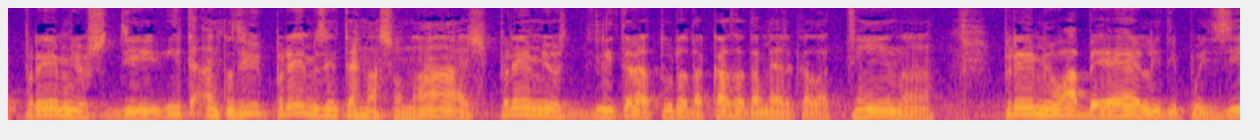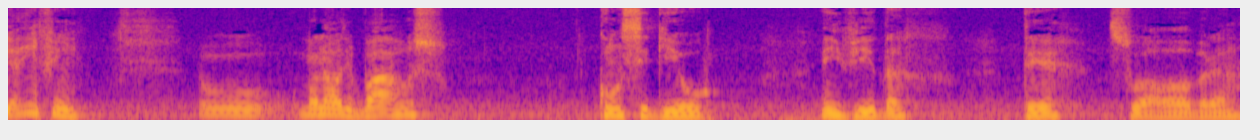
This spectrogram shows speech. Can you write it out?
prêmios de, inclusive prêmios internacionais, prêmios de literatura da Casa da América Latina, prêmio ABL de poesia, enfim. O Manuel de Barros conseguiu em vida ter sua obra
